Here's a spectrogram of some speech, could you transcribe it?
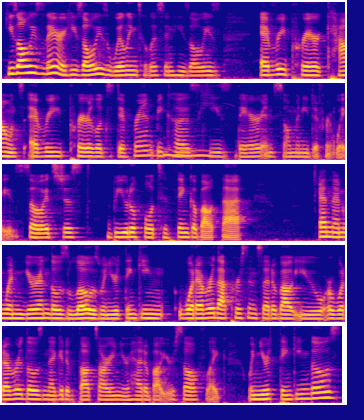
He's always there. He's always willing to listen. He's always, every prayer counts. Every prayer looks different because mm-hmm. He's there in so many different ways. So it's just beautiful to think about that and then when you're in those lows, when you're thinking whatever that person said about you or whatever those negative thoughts are in your head about yourself, like when you're thinking those,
